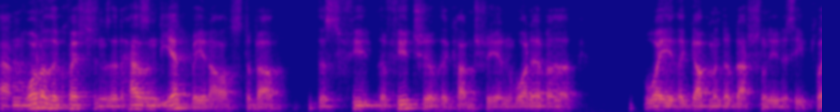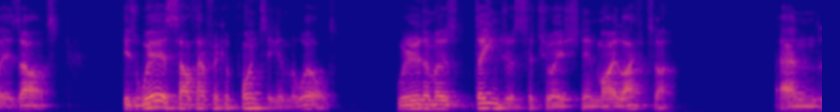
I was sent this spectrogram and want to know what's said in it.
And one of the questions that hasn't yet been asked about this fu the future of the country in whatever way the government of national unity plays out is where is South Africa pointing in the world? We're in a most dangerous situation in my lifetime. And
